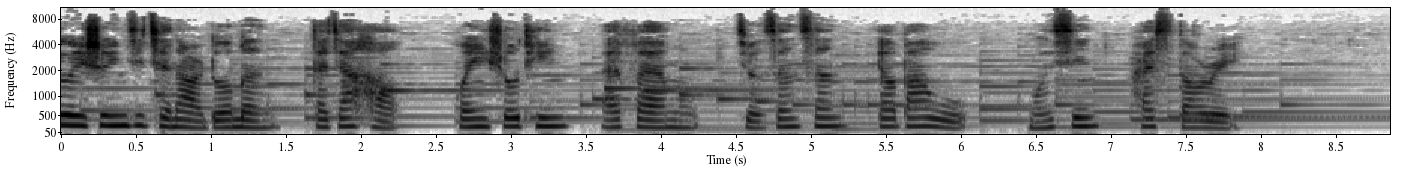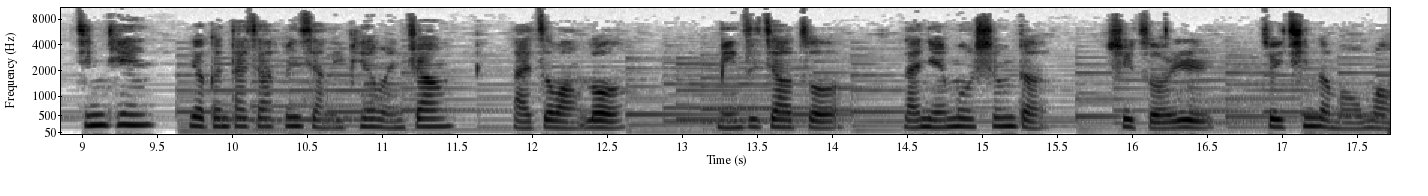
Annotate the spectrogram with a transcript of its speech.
各位收音机前的耳朵们，大家好，欢迎收听 FM 九三三幺八五萌新 Hi Story。今天要跟大家分享的一篇文章来自网络，名字叫做《来年陌生的是昨日最亲的某某》。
